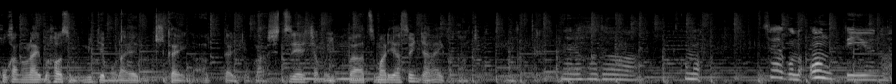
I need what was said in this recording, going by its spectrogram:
他のライブハウスも見てもらえる機会があったりとか出演者もいっぱい集まりやすいんじゃないかなと思ってなるほど。この最後の「オン」っていうのは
